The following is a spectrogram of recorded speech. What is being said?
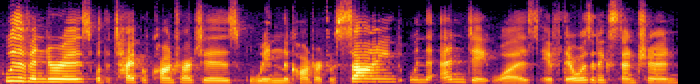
who the vendor is, what the type of contract is, when the contract was signed, when the end date was, if there was an extension,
